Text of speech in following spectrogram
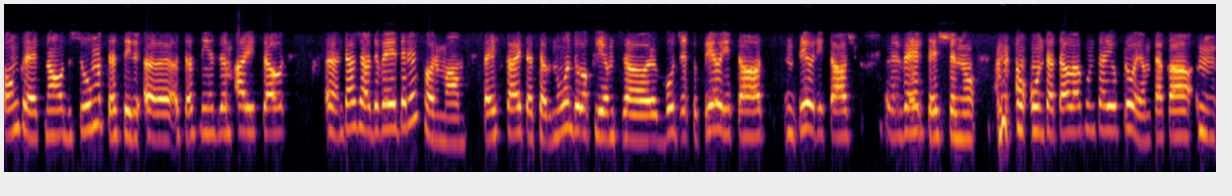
konkrētu naudas summu, tas ir uh, sasniedzams arī caur uh, dažāda veida reformām. Tā ir skaitā caur nodokļiem, caur budžetu prioritāšu vērtēšanu un tā tālāk un tā joprojām. Tā kā mm,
